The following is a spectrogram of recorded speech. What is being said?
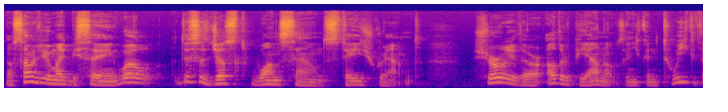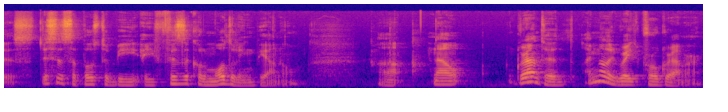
Now some of you might be saying, well, this is just one sound, stage grand. Surely there are other pianos and you can tweak this. This is supposed to be a physical modeling piano. Uh, now, granted, I'm not a great programmer,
